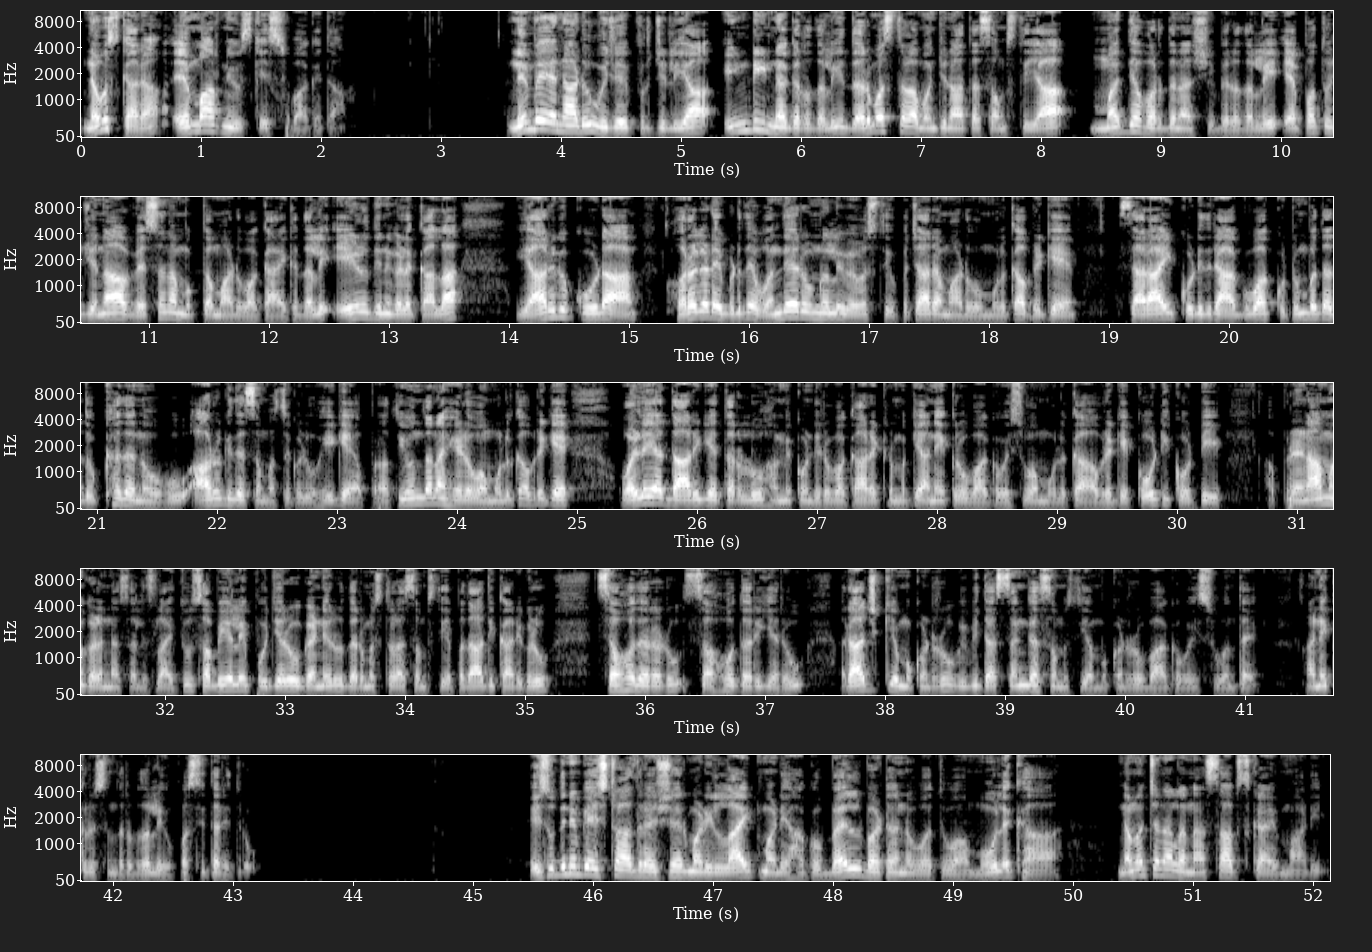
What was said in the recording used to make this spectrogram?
ನಮಸ್ಕಾರ ಎಂಆರ್ ನ್ಯೂಸ್ಗೆ ಸ್ವಾಗತ. ನಿಂಬೆಯ ನಾಡು, ವಿಜಯಪುರ ಜಿಲ್ಲೆಯ ಇಂಡಿ ನಗರದಲ್ಲಿ ಧರ್ಮಸ್ಥಳ ಮಂಜುನಾಥ ಸಂಸ್ಥೆಯ ಮಧ್ಯವರ್ಧನ ಶಿಬಿರದಲ್ಲಿ ಎಪ್ಪತ್ತು ಜನ ವ್ಯಸನ ಮುಕ್ತ ಮಾಡುವ ಕಾಯಕದಲ್ಲಿ ಏಳು ದಿನಗಳ ಕಾಲ ಯಾರಿಗೂ ಕೂಡ ಹೊರಗಡೆ ಬಿಡದೆ ಒಂದೇ ರೂಮ್ನಲ್ಲಿ ವ್ಯವಸ್ಥೆ, ಉಪಚಾರ ಮಾಡುವ ಮೂಲಕ ಅವರಿಗೆ ಸರಾಯಿ ಕುಡಿದ್ರೆ ಆಗುವ ಕುಟುಂಬದ ದುಃಖದ ನೋವು, ಆರೋಗ್ಯದ ಸಮಸ್ಯೆಗಳು ಹೀಗೆ ಪ್ರತಿಯೊಂದನ್ನ ಹೇಳುವ ಮೂಲಕ ಅವರಿಗೆ ಒಳ್ಳೆಯ ದಾರಿಗೆ ತರಲು ಹಮ್ಮಿಕೊಂಡಿರುವ ಕಾರ್ಯಕ್ರಮಕ್ಕೆ ಅನೇಕರು ಭಾಗವಹಿಸುವ ಮೂಲಕ ಅವರಿಗೆ ಕೋಟಿ ಕೋಟಿ ಪ್ರಣಾಮಗಳನ್ನು ಸಲ್ಲಿಸಲಾಯಿತು. ಸಭೆಯಲ್ಲಿ ಪೂಜ್ಯರು, ಗಣ್ಯರು, ಧರ್ಮಸ್ಥಳ ಸಂಸ್ಥೆಯ ಪದಾಧಿಕಾರಿಗಳು, ಸಹೋದರರು, ಸಹೋದರಿಯರು, ರಾಜಕೀಯ ಮುಖಂಡರು, ವಿವಿಧ ಸಂಘ ಸಂಸ್ಥೆಯ ಮುಖಂಡರು ಭಾಗವಹಿಸುವಂತೆ ಅನೇಕರು ಸಂದರ್ಭದಲ್ಲಿ ಉಪಸ್ಥಿತರಿದ್ದರು. ಈ ಸುದ್ದಿ ನಿಮಗೆ ಇಷ್ಟ ಆದರೆ ಶೇರ್ ಮಾಡಿ ಲೈಕ್ ಮಾಡಿ ಹಾಗೂ ಬೆಲ್ ಬಟನ್ ಒತ್ತುವ ಮೂಲಕ ನಮ್ಮ ಚಾನಲನ್ನು ಸಬ್ಸ್ಕ್ರೈಬ್ ಮಾಡಿ.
